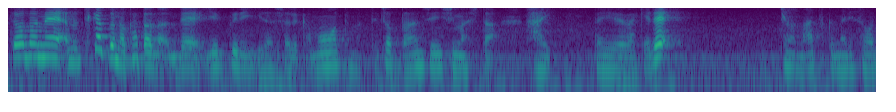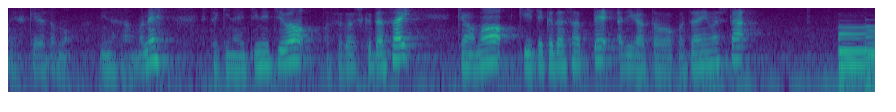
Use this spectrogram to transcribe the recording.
ちょうどねあの近くの方なんでゆっくりいらっしゃるかもと思ってちょっと安心しました。はい。というわけで今日も暑くなりそうですけれども皆さんもね素敵な一日をお過ごしください。今日も聞いてくださってありがとうございました。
